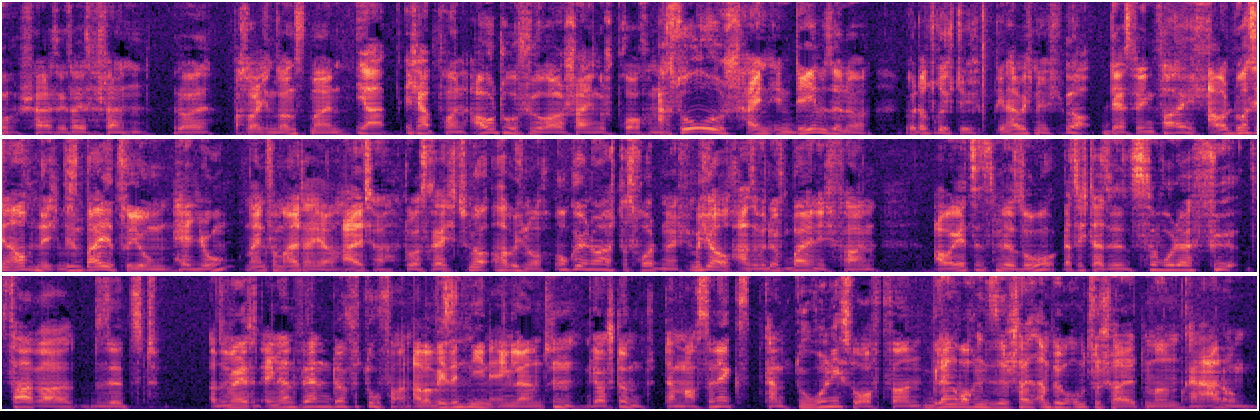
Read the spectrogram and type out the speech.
Oh, scheiße, jetzt hab ich's verstanden. Lol. Was soll ich denn sonst meinen? Ja, ich habe von Autoführerschein gesprochen. Ach so, Schein in dem Sinne. Ja, das ist richtig. Den habe ich nicht. Ja, deswegen fahre ich. Aber du hast ihn auch nicht. Wir sind beide zu jung. Herr Jung? Nein, vom Alter her. Alter, du hast recht. Ja, habe ich noch. Okay, nice, das freut mich. Mich auch. Also wir dürfen beide nicht fahren. Aber jetzt sitzen wir so, dass ich da sitze, wo der Fü Fahrer sitzt. Also wenn wir jetzt in England wären, dürftest du fahren. Aber wir sind nie in England. Hm, ja stimmt. Dann machst du nix. Kannst du wohl nicht so oft fahren. Wie lange brauchen diese scheiß Ampeln, um umzuschalten, Mann? Keine Ahnung.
